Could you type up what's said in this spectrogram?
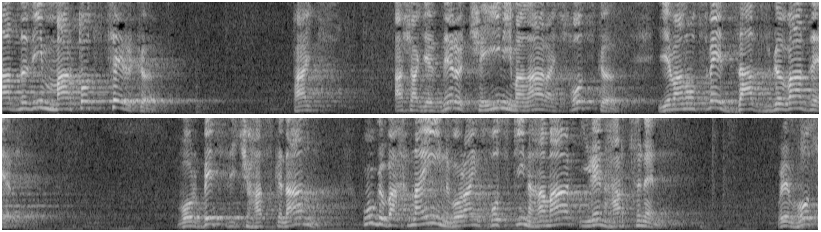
մատնվի մարդոց ցերկը։ Բայց աշակերտները չէին իմանար այս խոսքը, եւ անոնցմե ծածկված էր որբեսի չհասկնան ու գվախնային որ այն խոսքին համար իրեն հարցնեն ուրեմն հոս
